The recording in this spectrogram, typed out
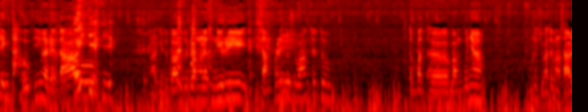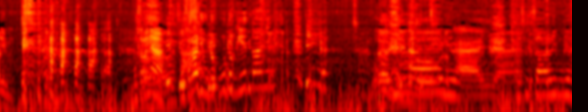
ada yang tahu Iya nggak ada yang tahu. oh iya iya Nah gitu baru tuh dia ngeliat sendiri, samperin tuh si Wante tuh ke tempat eh, bangkunya. Udah Wante malah salim. Musernya, musernya diudek-udek gitu aja. Gila. aja. Langsung salim dia.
